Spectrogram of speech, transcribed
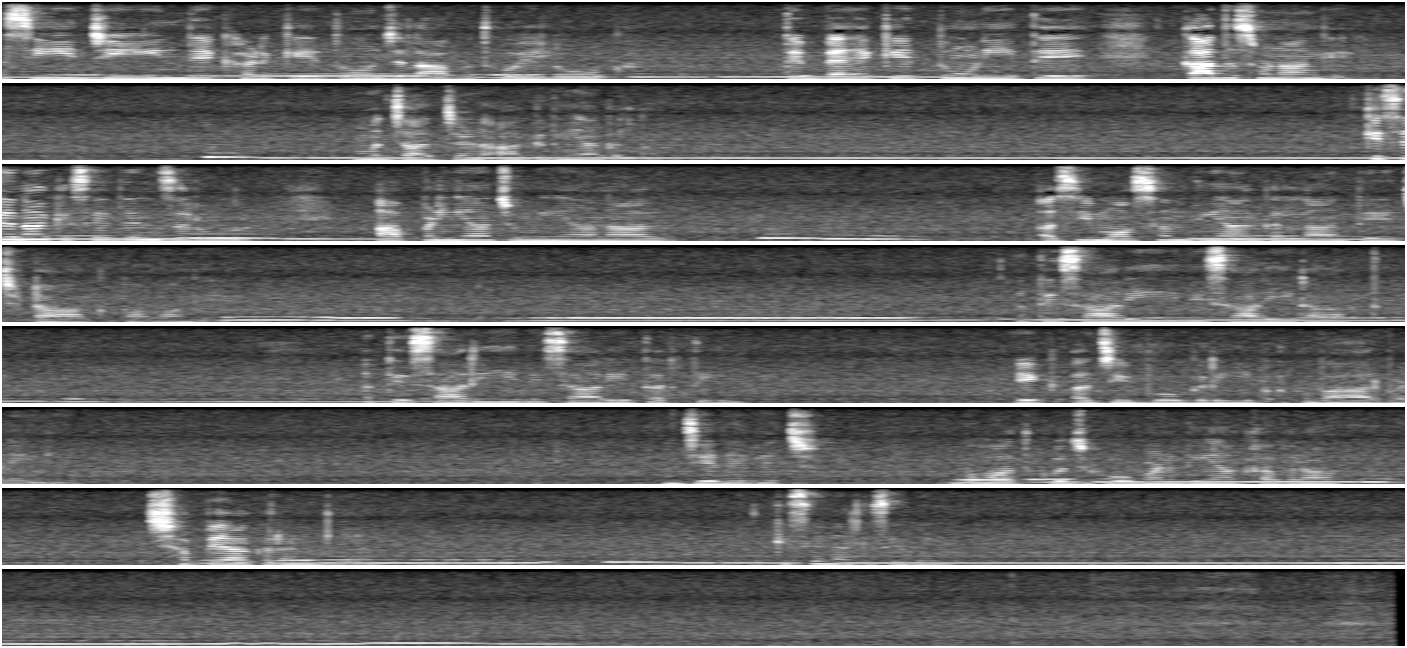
ਅਸੀਂ ਜੀਨ ਦੇ ਖੜਕੇ ਤੋਂ ਜਲਾਵਤ ਹੋਏ ਲੋਕ ਤੇ ਬਹਿ ਕੇ ਧੂਣੀ ਤੇ ਕਦ ਸੁਣਾਂਗੇ। ਮਜਾਜਣ ਅੱਗ ਦੀਆਂ ਗੱਲਾਂ। ਕਿਸੇ ਨਾ ਕਿਸੇ ਦਿਨ ਜ਼ਰੂਰ ਆਪਣੀਆਂ ਚੁੰਮੀਆਂ ਨਾਲ ਅਸੀਂ ਮੌਸਮ ਦੀਆਂ ਗੱਲਾਂ ਤੇ ਛਟਾਕ ਪਾਵਾਂਗੇ। ਅਤੇ ਸਾਰੀ ਦੀ ਸਾਰੀ ਰਾਤ ਅਤੇ ਸਾਰੀ ਦੀ ਸਾਰੀ ਧਰਤੀ ਇੱਕ ਅਜੀਬੋ ਗਰੀਬ ਅਖਬਾਰ ਬਣੇਗੀ, ਜਿਹਦੇ ਵਿੱਚ ਬਹੁਤ ਕੁਝ ਹੋਵਣ ਦੀਆਂ ਖਬਰਾਂ ਛਪਿਆ ਕਰਨਗੀਆਂ। ਕਿਸੇ ਨਾ ਕਿਸੇ ਦਿਨ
